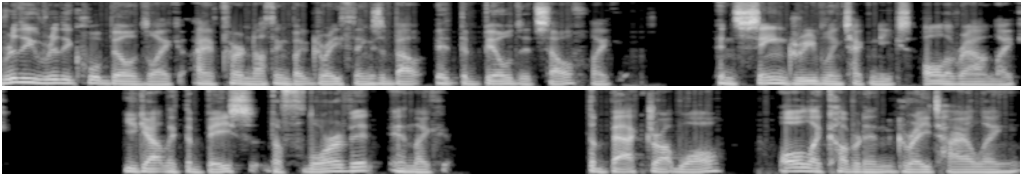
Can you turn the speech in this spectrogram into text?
Really, really cool build. Like, I've heard nothing but great things about it, the build itself. Like, insane greebling techniques all around. Like, you got like the base, the floor of it, and like the backdrop wall, all like covered in gray tiling,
